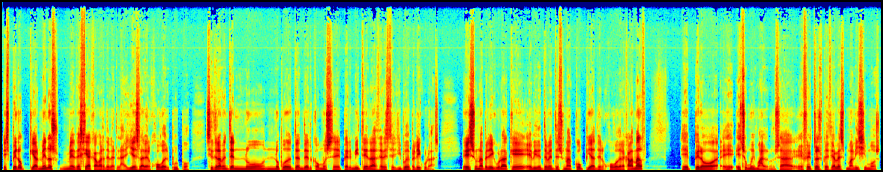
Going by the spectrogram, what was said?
espero que al menos me deje acabar de verla, y es la del juego del pulpo. Sinceramente no, no puedo entender cómo se permiten hacer este tipo de películas. Es una película que evidentemente es una copia del juego de la calamar, eh, pero eh, hecho muy mal. O sea, efectos especiales malísimos.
